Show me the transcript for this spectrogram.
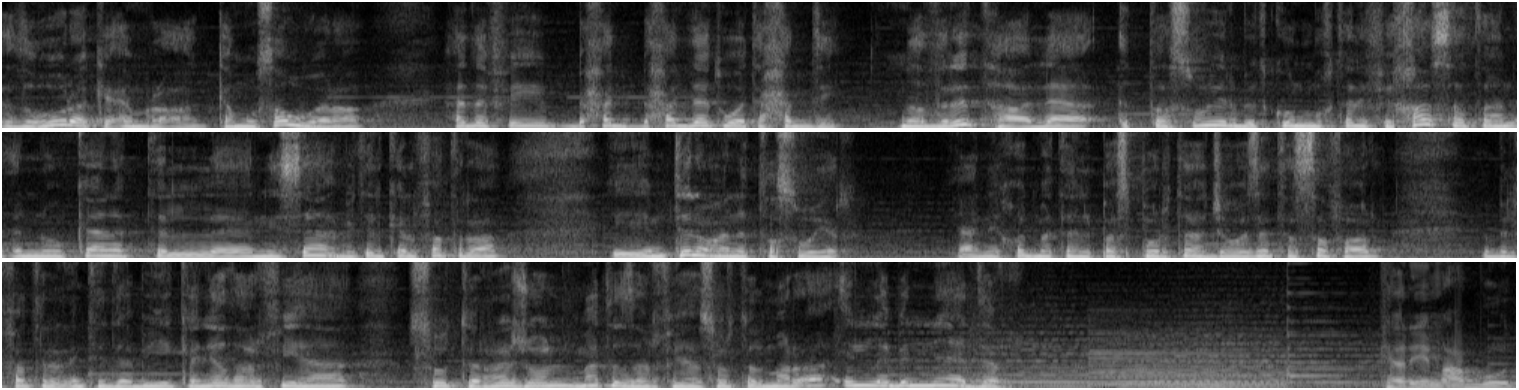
ظهورها كامرأة كمصورة هذا في بحد بحد ذاته هو تحدي. نظرتها للتصوير بتكون مختلفة خاصة أنه كانت النساء بتلك الفترة يمتنعوا عن التصوير. يعني خذ مثلا الباسبورتات جوازات السفر. بالفترة الانتدابية كان يظهر فيها صورة الرجل ما تظهر فيها صورة المرأة إلا بالنادر. كريمة عبود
